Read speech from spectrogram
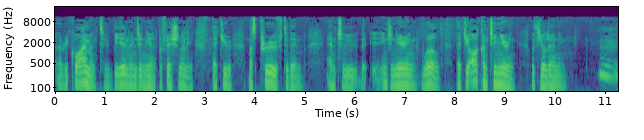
a requirement to be an engineer professionally that you must prove to them and to the engineering world that you are continuing with your learning. Hmm.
